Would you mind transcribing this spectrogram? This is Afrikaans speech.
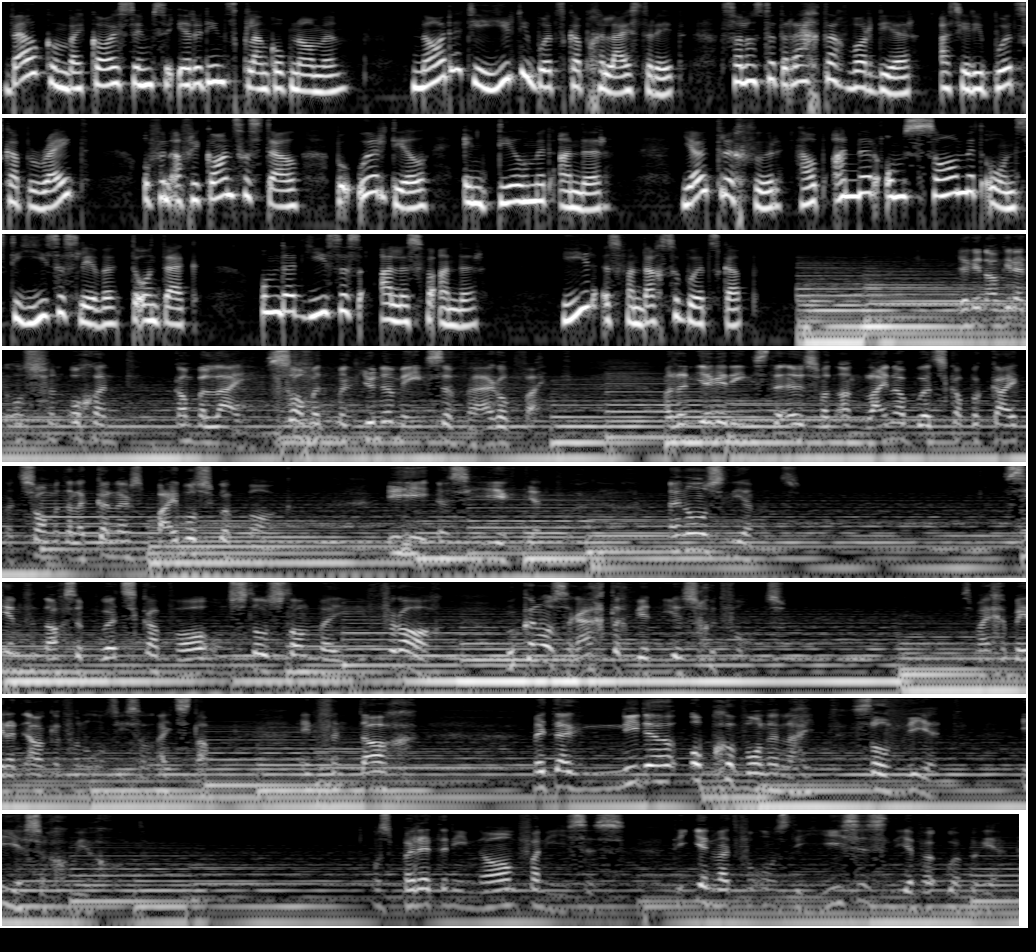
Welkom by KSM se erediens klankopname. Nadat jy hierdie boodskap geluister het, sal ons dit regtig waardeer as jy die boodskap rate of in Afrikaans gestel beoordeel en deel met ander. Jou terugvoer help ander om saam met ons die Jesuslewe te ontdek, omdat Jesus alles verander. Hier is vandag se boodskap. Here, dankie dat ons vanoggend kan bely saam met miljoene mense wêreldwyd wat in eredienste is, wat aanlyn na boodskappe kyk, wat saam met hulle kinders Bybels oopmaak. U is hier teenwoordig in ons lewens. Seën vandag se boodskap waar ons stil staan by die vraag: Hoe kan ons regtig weet U is goed vir ons? Dis my gebed dat elkeen van ons hier sal uitstap en vandag met 'n nuwe opgewondenheid sal weet U is 'n goeie God. Ons bid dit in die naam van Jesus, die een wat vir ons die Jesus lewe oopbreek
